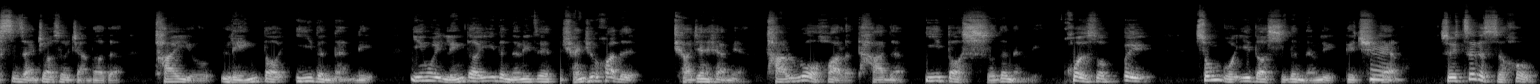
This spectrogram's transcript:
施展教授讲到的，他有零到一的能力，因为零到一的能力在全球化的条件下面，他弱化了他的一到十的能力，或者说被。中国一到十的能力给取代了，所以这个时候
